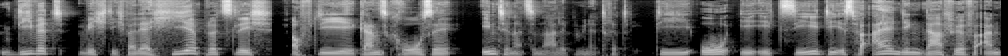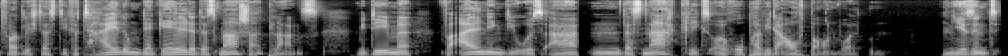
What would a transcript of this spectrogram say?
Die wird wichtig, weil er hier plötzlich auf die ganz große internationale Bühne tritt. Die OEEC, die ist vor allen Dingen dafür verantwortlich, dass die Verteilung der Gelder des Marshallplans, mit dem vor allen Dingen die USA das Nachkriegseuropa wieder aufbauen wollten. Hier sind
